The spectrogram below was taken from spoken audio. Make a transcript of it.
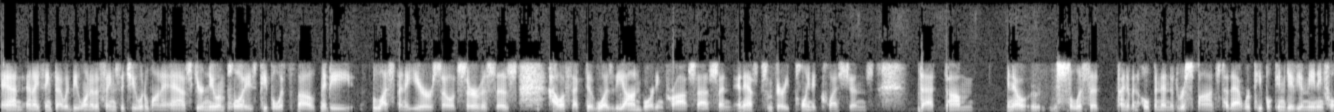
and and I think that would be one of the things that you would want to ask your new employees, people with uh, maybe less than a year or so of services, how effective was the onboarding process, and, and ask some very pointed questions that um, you know solicit kind of an open-ended response to that where people can give you meaningful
